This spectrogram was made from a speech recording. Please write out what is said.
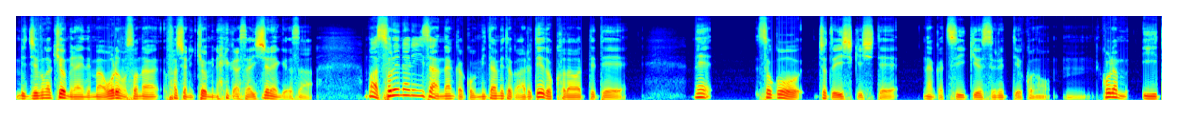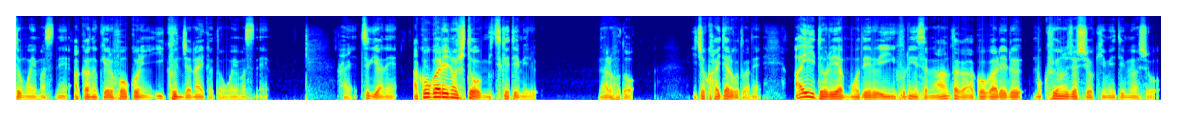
自分が興味ないんで、まあ俺もそんなファッションに興味ないからさ、一緒なんやけどさ、まあそれなりにさなんかこう見た目とかある程度こだわっててねそこをちょっと意識してなんか追求するっていうこの、うん、これはいいと思いますね。垢抜ける方向に行くんじゃないかと思いますね。はい。次はね憧れの人を見つけてみる。なるほど。一応書いてあることがねアイドルやモデル、インフルエンサーのあなたが憧れる目標の女子を決めてみましょ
